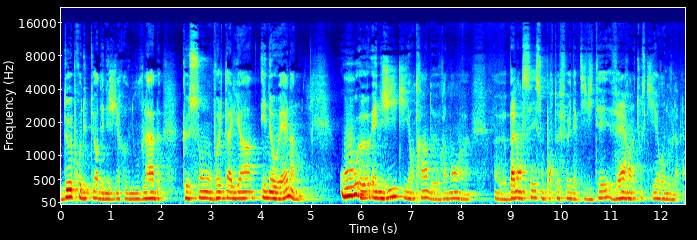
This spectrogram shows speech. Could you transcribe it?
deux producteurs d'énergie renouvelable que sont Voltalia et Neoen ou euh, Engie qui est en train de vraiment euh, euh, balancer son portefeuille d'activité vers tout ce qui est renouvelable.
